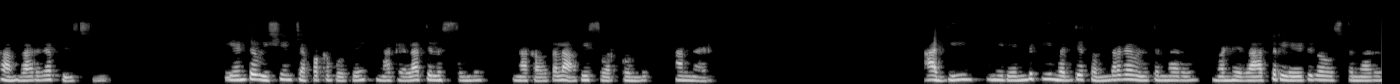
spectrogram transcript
కంగారుగా పిలిచింది. ఏంటో విషయం చెప్పకపోతే నాకు ఎలా తెలుస్తుంది? నాకు అవతల ఆఫీస్ వర్క్ ఉంది అన్నాడు. అది మీరెందుకు ఈ మధ్య తొందరగా వెళ్తున్నారు? మళ్ళీ రాత్రి లేటుగా వస్తున్నారు.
